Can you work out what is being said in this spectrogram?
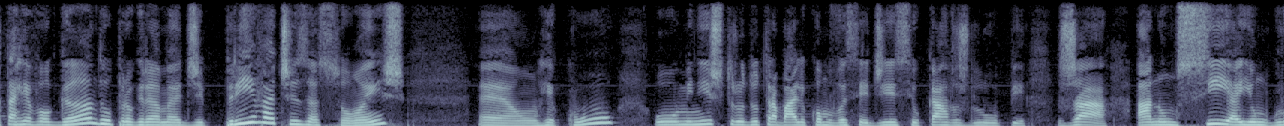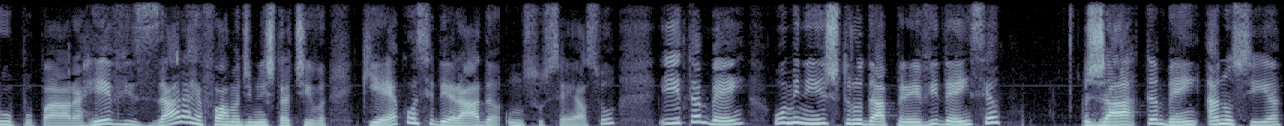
está uh, revogando o programa de privatizações, é um recuo. O ministro do Trabalho, como você disse, o Carlos Lupe, já anuncia aí um grupo para revisar a reforma administrativa, que é considerada um sucesso, e também o ministro da Previdência já também anuncia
